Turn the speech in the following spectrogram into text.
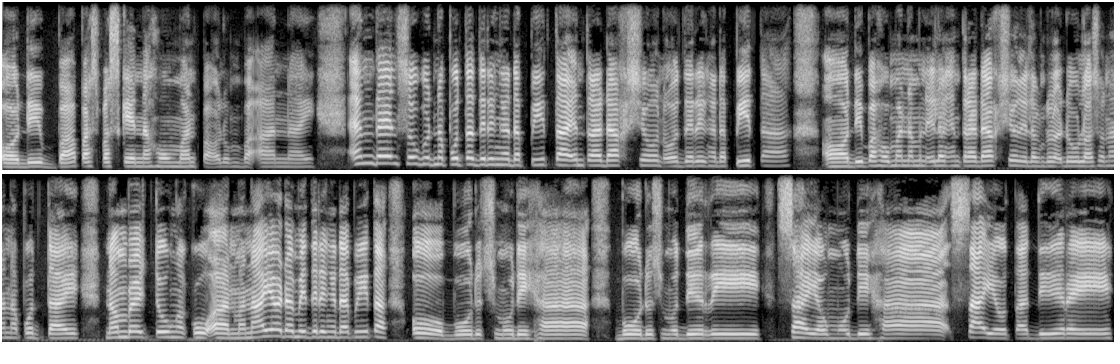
O, 'di ba? Paspas kay nahuman paulumbaanay. And then sugod na punta diri nga dapita introduction o diri nga dapita. O, 'di ba human naman ilang introduction, ilang dula-dula so na napud tay number 2 nga kuan. Manayaw dami diri nga dapita. O, budots mo diha, budots mo diri, sayaw mo diha, sayaw ta diri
